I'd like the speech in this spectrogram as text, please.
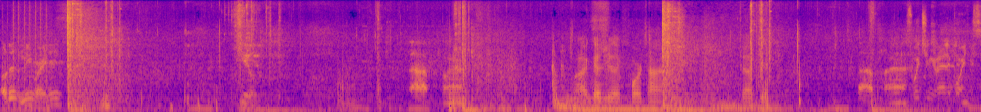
Oh, this is me right here. Mm. Ah, Stop playing. Well, I killed you like four times. Joking. Stop playing. Switching rally points.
